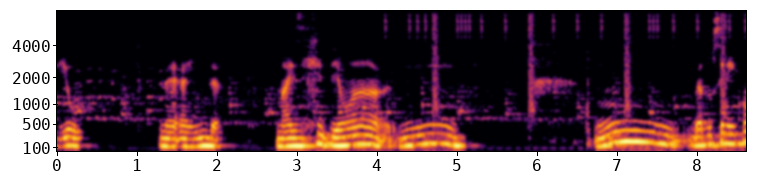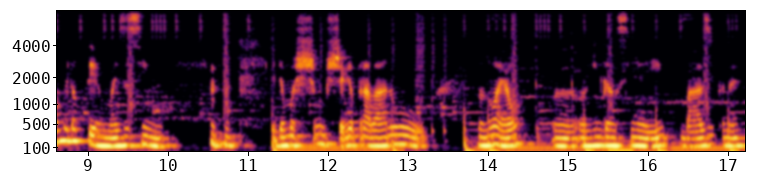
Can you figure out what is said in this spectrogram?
viu, né, ainda, mas ele deu uma. Hum, hum, eu não sei nem qual é o melhor termo, mas assim. ele deu uma um chega pra lá no, no Noel, uma, uma vingancinha aí, básica, né?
